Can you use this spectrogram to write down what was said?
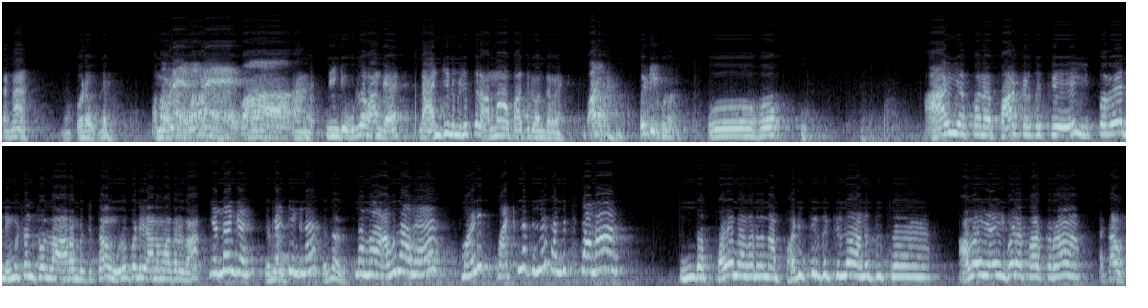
அண்ணா நீங்க உள்ள வாங்க. நான் அஞ்சு நிமிஷத்துல அம்மாவை பார்த்துட்டு வந்துடுறேன். ஓஹோ. ஆயப்பனை பார்க்கறதுக்கு இப்பவே நிமிஷம் சொல்ல ஆரம்பிச்சுட்டான். உருப்படியான மாதிரி தான். என்னங்க? என்ன? கேட்டீங்களா? நம்ம அவனாவ மணி பட்டணத்துல சந்திச்சுட்டானா? இந்த பையனவரை நான் படிக்கிறதுக்கு எல்லாம் அனுப்பிச்சேன். அவன் ஏன் இவளை பாக்குறான் அதான்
